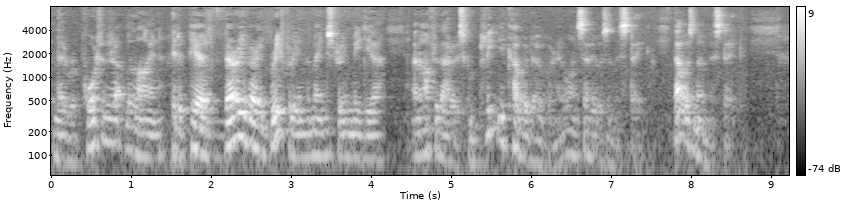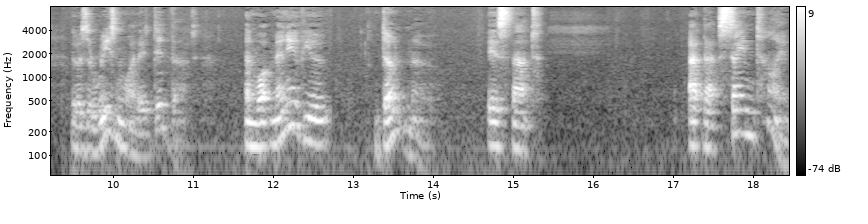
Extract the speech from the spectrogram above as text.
and they reported it up the line. It appeared very, very briefly in the mainstream media and after that it was completely covered over and everyone said it was a mistake. That was no mistake. There was a reason why they did that. And what many of you don't know is that at that same time,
